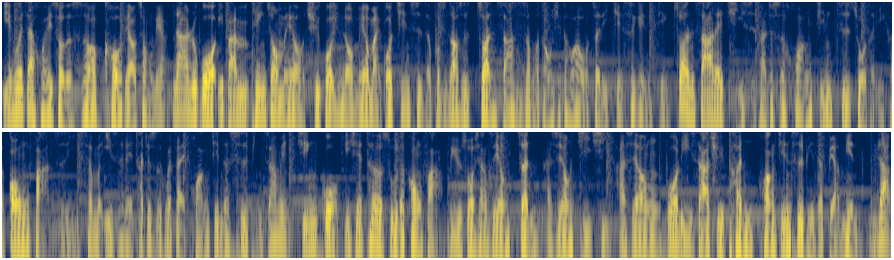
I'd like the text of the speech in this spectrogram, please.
也会在回收的时候扣掉重量。那如果一般听众没有去过银楼，没有买过金饰的，不知道是钻砂是什么东西的话，我这里解释给你听。钻砂嘞，其实它就是黄金制作的一个功法之一。什么意思嘞？它就是会在黄金的饰品上面经过一些特殊的功法，比如说像是用针，还是用机器，还是用玻璃砂去喷黄金饰品的表面，让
